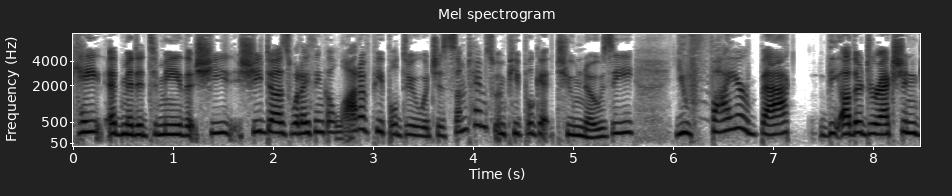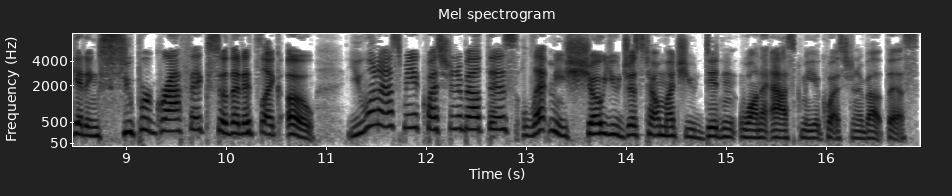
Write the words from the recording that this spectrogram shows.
Kate admitted to me that she she does what I think a lot of people do, which is sometimes when people get too nosy, you fire back the other direction getting super graphic so that it's like, oh, you want to ask me a question about this? Let me show you just how much you didn't want to ask me a question about this.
